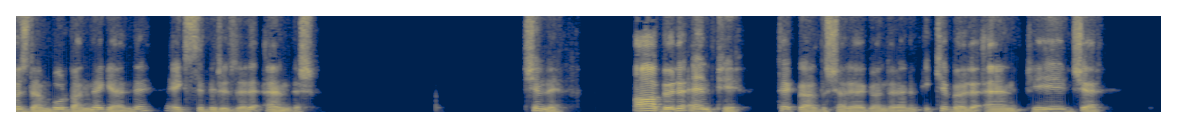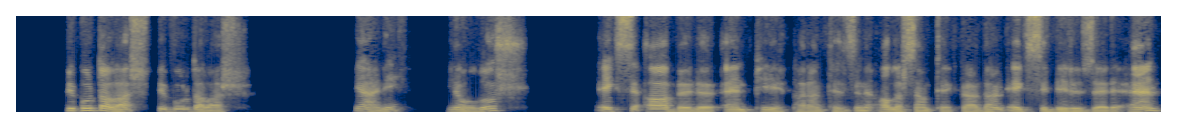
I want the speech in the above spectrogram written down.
yüzden buradan ne geldi? Eksi 1 üzeri n'dir. Şimdi a bölü np tekrar dışarıya gönderelim. 2 bölü npc bir burada var bir burada var. Yani ne olur? Eksi a bölü np parantezini alırsam tekrardan eksi 1 üzeri n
